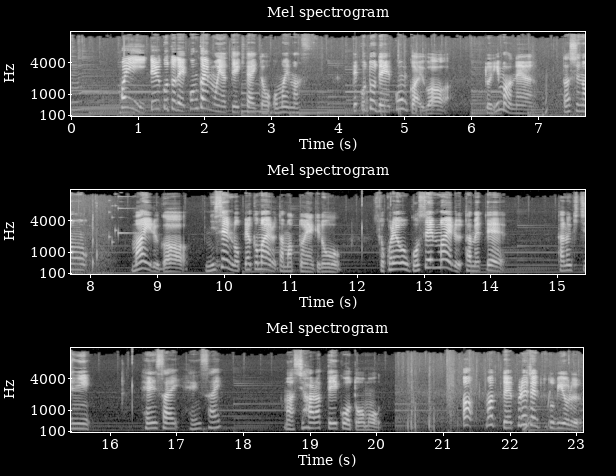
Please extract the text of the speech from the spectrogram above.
はい、ということで、今回もやっていきたいと思います。ってことで、今回は、と今ね、私のマイルが2600マイル溜まっとんやけど、これを5000マイル貯めて、たぬきちに返済？返済？まあ支払っていこうと思う。あ、待って、プレゼント飛び寄る。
